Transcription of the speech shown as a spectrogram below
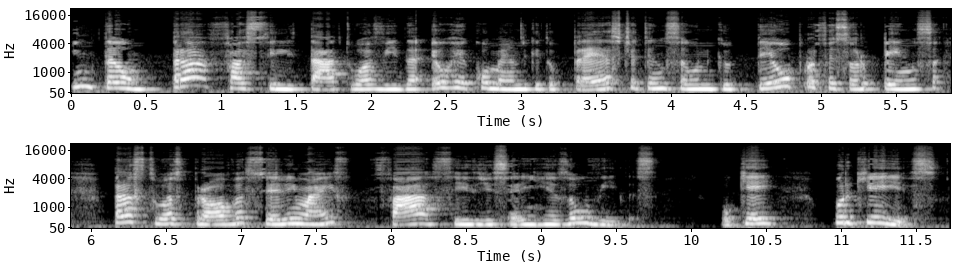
Então, para facilitar a tua vida, eu recomendo que tu preste atenção no que o teu professor pensa para as tuas provas serem mais fáceis de serem resolvidas, ok? Por que isso?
